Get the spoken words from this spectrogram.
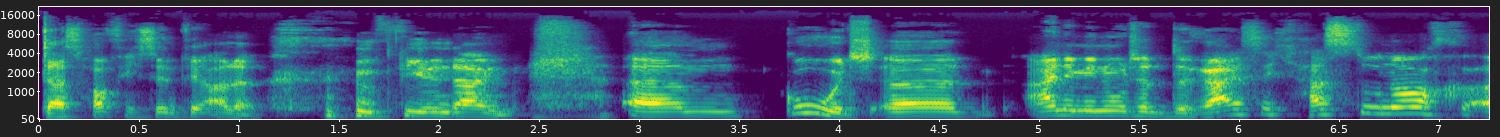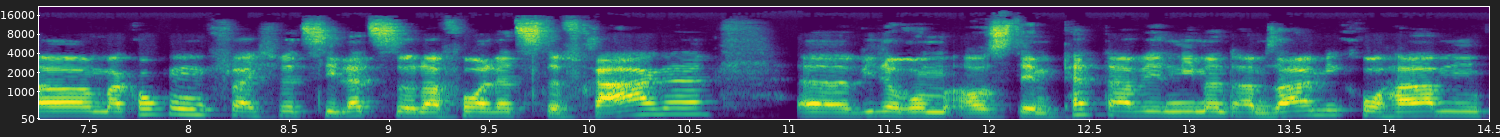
Das hoffe ich, sind wir alle. Vielen Dank. Ähm, gut, äh, eine Minute 30 hast du noch. Äh, mal gucken, vielleicht wird es die letzte oder vorletzte Frage. Äh, wiederum aus dem Pad, da wir niemand am Saalmikro haben.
